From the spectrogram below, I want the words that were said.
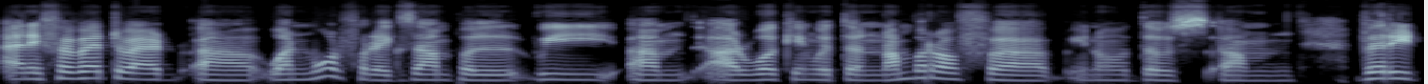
and if I were to add uh, one more, for example, we um, are working with a number of uh, you know those um, very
